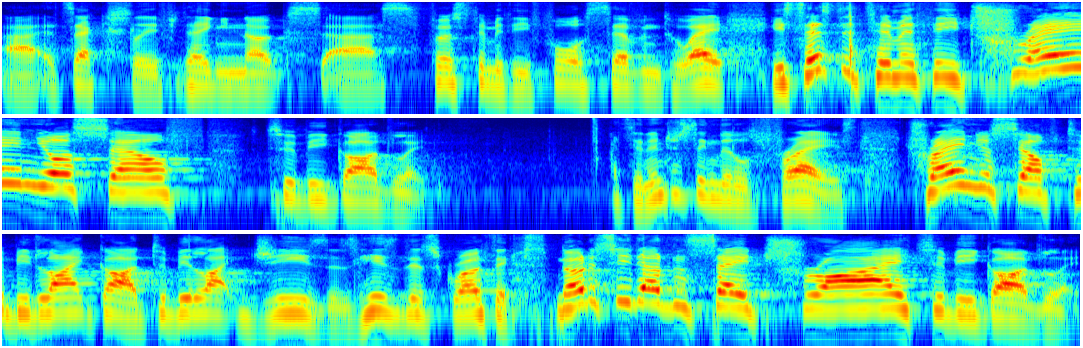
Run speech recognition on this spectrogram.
Uh, it's actually, if you're taking notes, uh, 1 Timothy 4 7 to 8. He says to Timothy, Train yourself to be godly. It's an interesting little phrase. Train yourself to be like God, to be like Jesus. Here's this growth thing. Notice he doesn't say try to be godly.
